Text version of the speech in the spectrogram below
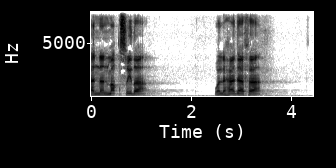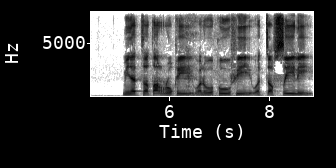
أن المقصد والهدف من التطرق والوقوف والتفصيل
